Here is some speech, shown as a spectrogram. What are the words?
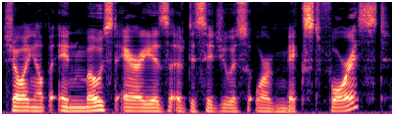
showing up in most areas of deciduous or mixed forest.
